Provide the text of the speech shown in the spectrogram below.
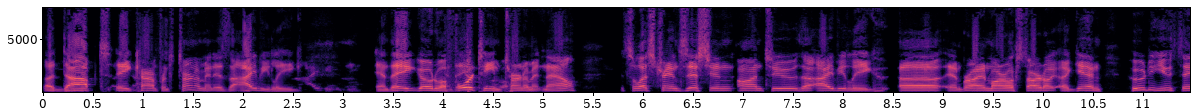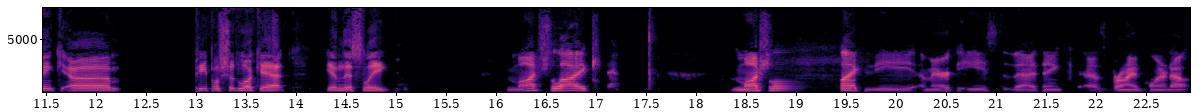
adopt a conference tournament is the Ivy League, and they go to a four-team tournament now. So let's transition onto the Ivy League. Uh, and Brian Morrow, start again. Who do you think um, people should look at in this league? Much like, much like the America East, that I think, as Brian pointed out,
